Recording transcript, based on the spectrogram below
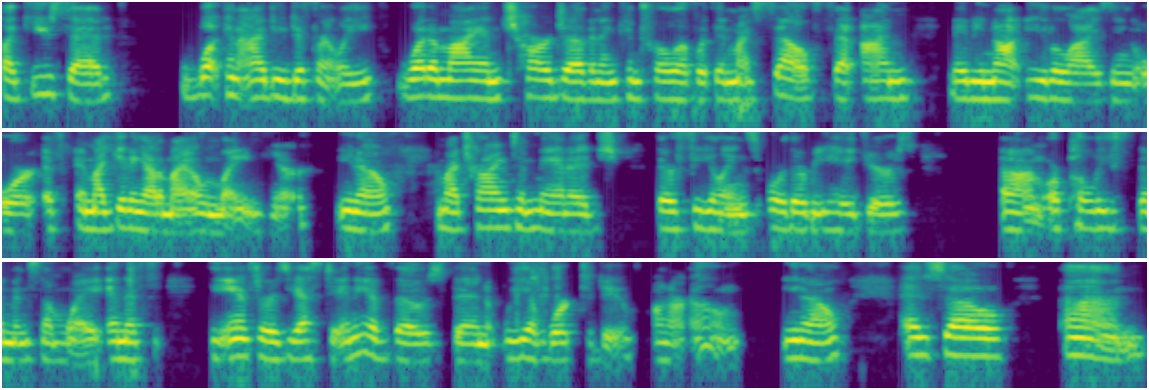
like you said what can I do differently? What am I in charge of and in control of within myself that I'm maybe not utilizing, or if, am I getting out of my own lane here? You know, am I trying to manage their feelings or their behaviors um, or police them in some way? And if the answer is yes to any of those, then we have work to do on our own, you know? And so um,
